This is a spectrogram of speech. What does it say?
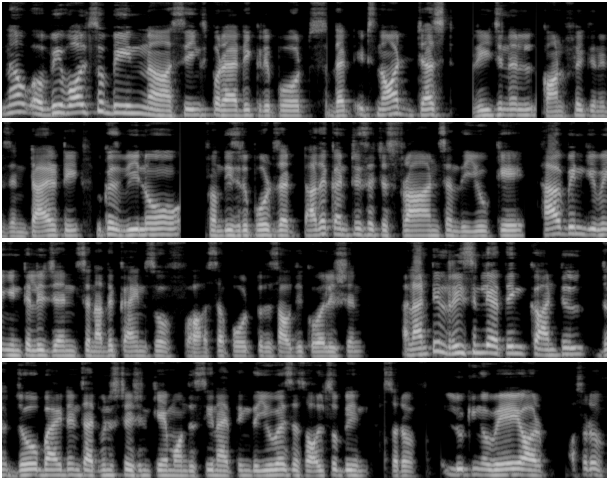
Now, uh, we've also been uh, seeing sporadic reports that it's not just regional conflict in its entirety, because we know from these reports that other countries such as France and the UK have been giving intelligence and other kinds of uh, support to the Saudi coalition. And until recently, I think until Joe Biden's administration came on the scene, I think the US has also been sort of looking away or sort of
